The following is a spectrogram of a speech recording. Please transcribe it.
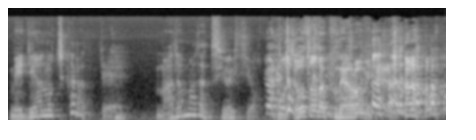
メディアの力ってまだまだ強いっすよ。もう上等だこの野郎みたいな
